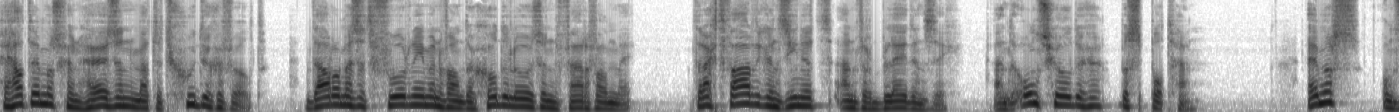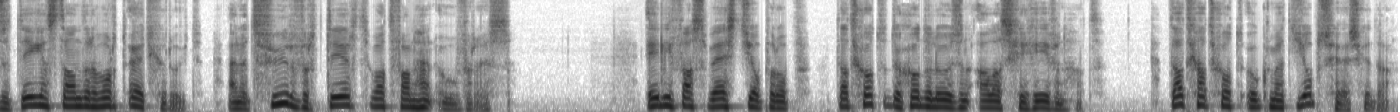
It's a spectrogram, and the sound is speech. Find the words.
Hij had immers hun huizen met het goede gevuld. Daarom is het voornemen van de goddelozen ver van mij. De rechtvaardigen zien het en verblijden zich, en de onschuldigen bespot hen. Immers, onze tegenstander wordt uitgeroeid, en het vuur verteert wat van hen over is. Elifas wijst Job erop dat God de goddelozen alles gegeven had. Dat had God ook met Jobs huis gedaan.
